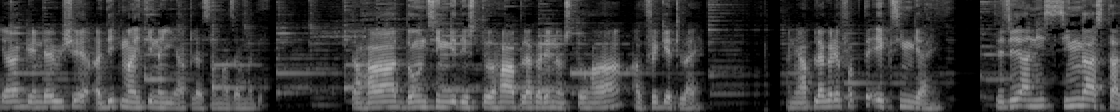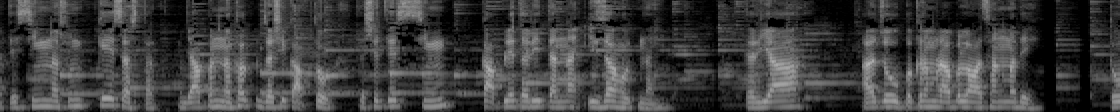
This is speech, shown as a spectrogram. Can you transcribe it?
या गेंड्याविषयी अधिक माहिती नाही आहे आपल्या समाजामध्ये. तर हा दोन सिंगी दिसतो हा आपल्याकडे नसतो हा आफ्रिकेतला आहे. आणि आपल्याकडे फक्त एक सिंगी आहे. ते जे आणि सिंग असतात ते सिंग नसून केस असतात. म्हणजे आपण नखक जशी कापतो तसे ते सिंग कापले तरी त्यांना इजा होत नाही. तर या हा जो उपक्रम राबवला आसाममध्ये तो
